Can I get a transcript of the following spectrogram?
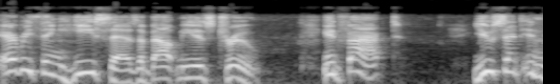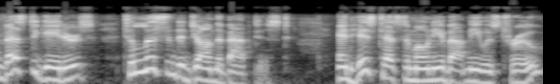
everything he says about me is true. In fact, you sent investigators to listen to John the Baptist, and his testimony about me was true.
